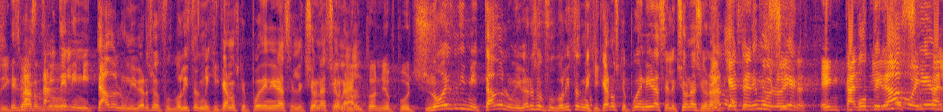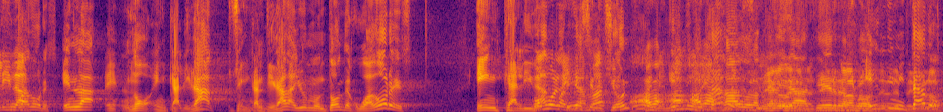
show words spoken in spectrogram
Es bastante limitado el universo de futbolistas mexicanos que pueden ir a selección Ricardo nacional. Antonio Puch. No es limitado el universo de futbolistas mexicanos que pueden ir a selección nacional. ¿En qué o tenemos sentido lo 100, dices? ¿En cantidad tenemos o en 100 calidad? jugadores. En la, en- no, en calidad. Pues en cantidad hay un montón de jugadores. En calidad ¿Cómo para a llamaste selección. Ha, ha- es ha limitado. bajado la calidad, la-. Es limitado.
